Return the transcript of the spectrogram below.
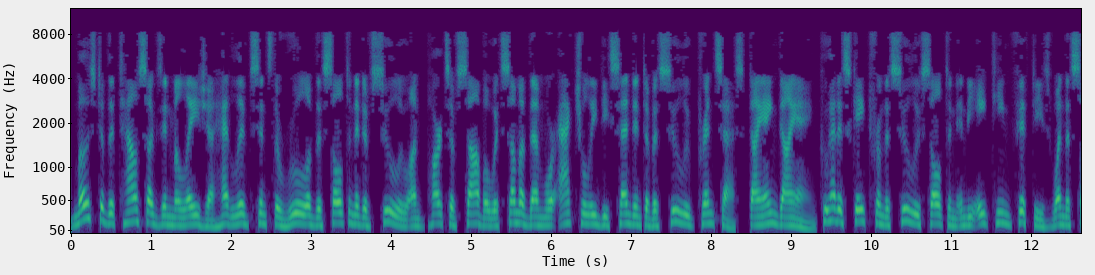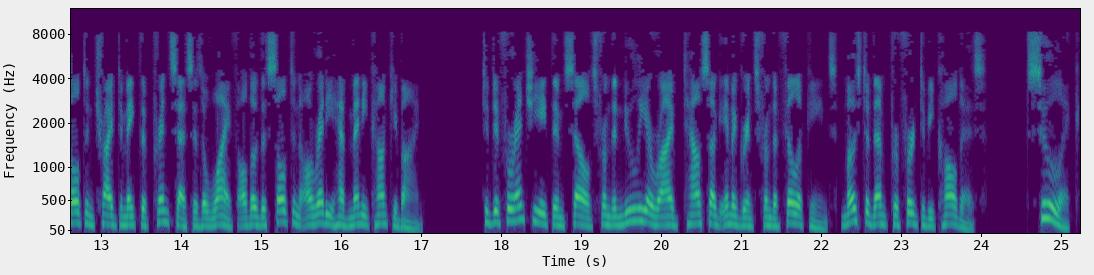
most of the Tausugs in Malaysia had lived since the rule of the Sultanate of Sulu on parts of Sabah with some of them were actually descendant of a Sulu princess, Dayang Dayang, who had escaped from the Sulu Sultan in the 1850s when the Sultan tried to make the princess as a wife although the Sultan already have many concubine. To differentiate themselves from the newly arrived Tausug immigrants from the Philippines, most of them preferred to be called as Sulik.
